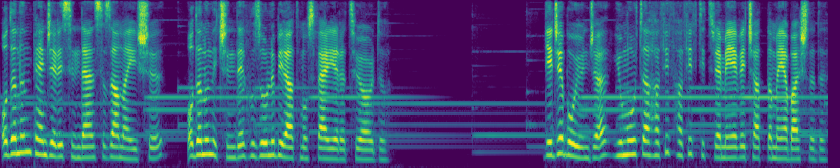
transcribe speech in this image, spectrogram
Odanın penceresinden sızan ay ışığı, odanın içinde huzurlu bir atmosfer yaratıyordu. Gece boyunca yumurta hafif hafif titremeye ve çatlamaya başladı.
